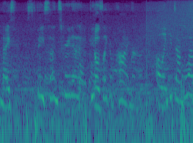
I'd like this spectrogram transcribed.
nice face sunscreen and it feels like a primer. I'll link it down below.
